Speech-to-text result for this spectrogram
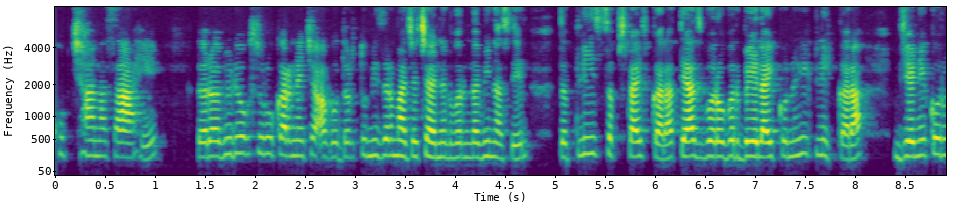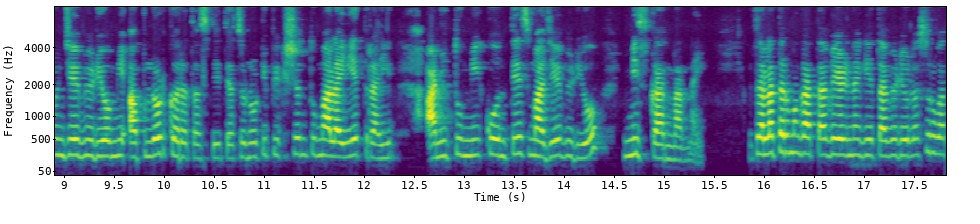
खूप छान असा आहे. तर व्हिडिओ सुरू करण्याच्या अगोदर तुम्ही जर माझ्या चॅनलवर नवीन असेल तर प्लीज सबस्क्राईब करा. त्याचबरोबर बेल ऐकूनही क्लिक करा. जेणेकरून जे व्हिडिओ मी अपलोड करत असते त्याचं नोटिफिकेशन तुम्हाला येत राहील आणि तुम्ही कोणतेच माझे व्हिडिओ मिस करणार नाही. चला तर मग आता वेळ न घेता व्हिडिओला सुरुवात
